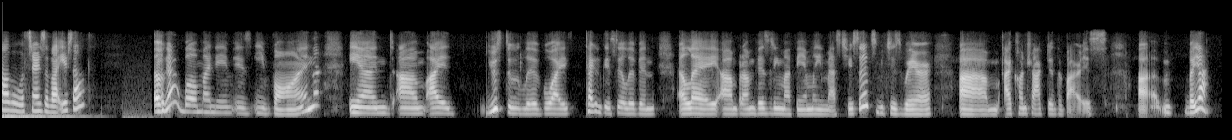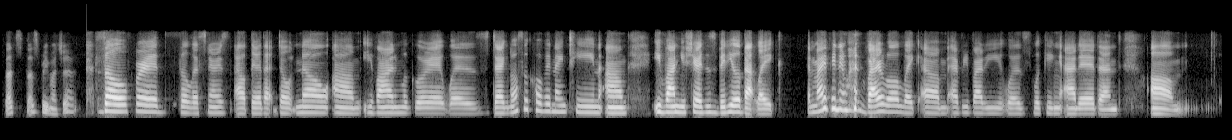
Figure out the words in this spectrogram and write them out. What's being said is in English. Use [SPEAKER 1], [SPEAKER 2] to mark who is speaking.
[SPEAKER 1] tell the listeners about yourself?
[SPEAKER 2] Okay, well, my name is Yvonne, and um, I used to live, well, I technically still live in LA, um, but I'm visiting my family in Massachusetts, which is where um, I contracted the virus. Um, but yeah, that's that's pretty much it.
[SPEAKER 1] So for the listeners out there that don't know, um, Yvonne Mugure was diagnosed with COVID 19. Um, Yvonne, you shared this video that, like, in my opinion, went viral. Like, um, everybody was looking at it, and um,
